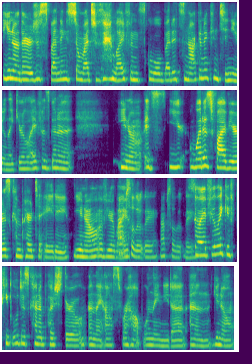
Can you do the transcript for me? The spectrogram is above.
you know they're just spending so much of their life in school but it's not going to continue. Like your life is going to you know it's you what is five years compared to 80 you know of your life absolutely absolutely so i feel like if people just kind of push through and they ask for help when they need it and you know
